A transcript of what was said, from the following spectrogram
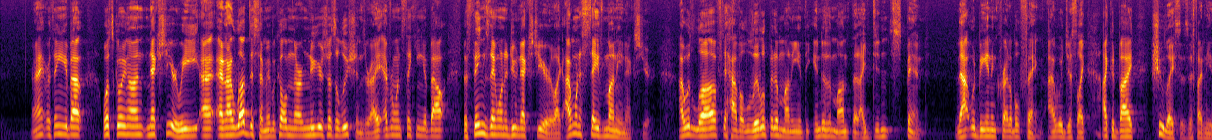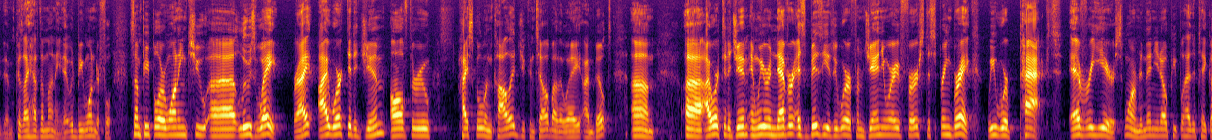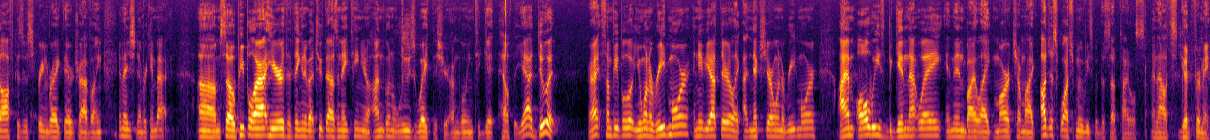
right? We're thinking about what's going on next year. We, uh, and I love this time. We call them our New Year's resolutions, right? Everyone's thinking about the things they want to do next year. Like, I want to save money next year. I would love to have a little bit of money at the end of the month that I didn't spend. That would be an incredible thing. I would just like, I could buy shoelaces if I need them because I have the money. That would be wonderful. Some people are wanting to uh, lose weight, right? I worked at a gym all through high school and college. You can tell by the way I'm built. Um, uh, I worked at a gym, and we were never as busy as we were from January 1st to spring break. We were packed every year, swarmed. And then, you know, people had to take off because of spring break. They were traveling, and they just never came back. Um, so people are out here, they're thinking about 2018, you know, I'm going to lose weight this year. I'm going to get healthy. Yeah, do it. Right? Some people, you want to read more? Any of you out there, like, next year I want to read more? I'm always begin that way, and then by like March, I'm like, I'll just watch movies with the subtitles, and now it's good for me.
